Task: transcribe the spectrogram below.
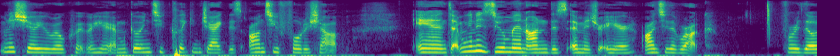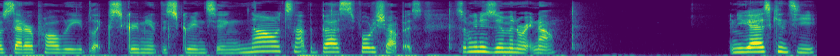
I'm going to show you real quick right here. I'm going to click and drag this onto Photoshop. And I'm going to zoom in on this image right here, onto the rock. For those that are probably like screaming at the screen saying, no, it's not the best, Photoshop is. So I'm going to zoom in right now. And you guys can see,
